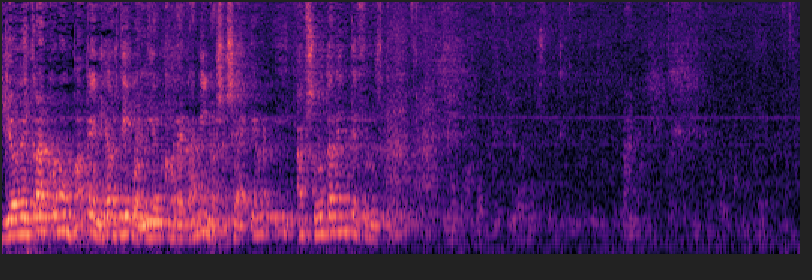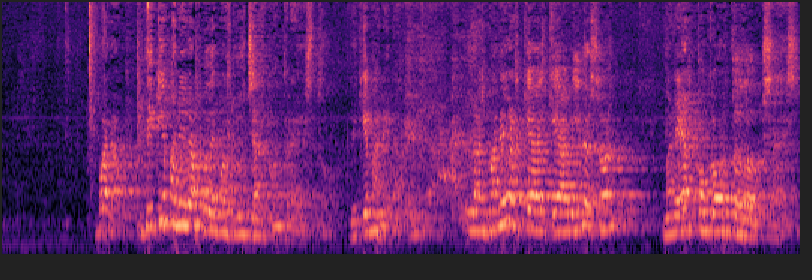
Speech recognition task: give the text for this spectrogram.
yo detrás con un papel, ya os digo, ni el correcaminos, o sea, absolutamente frustrante. Bueno, ¿de qué manera podemos luchar contra esto? ¿De qué manera? Las maneras que ha, habido son maneras poco ortodoxas.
